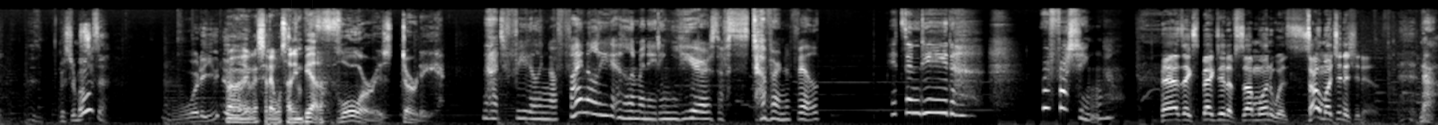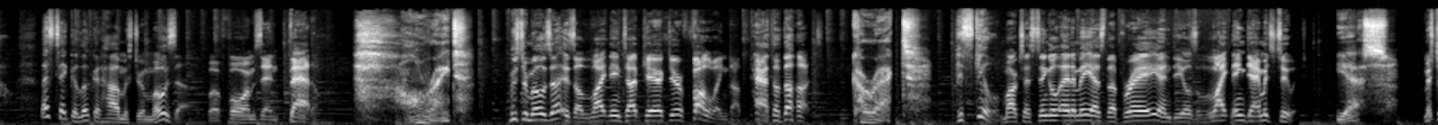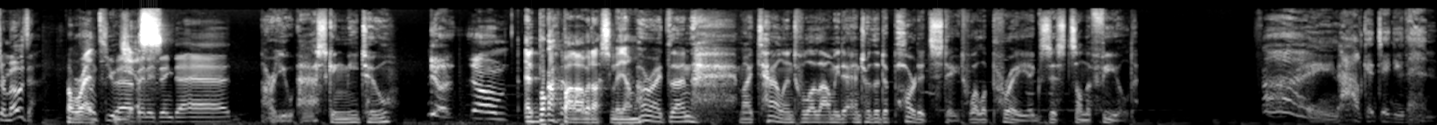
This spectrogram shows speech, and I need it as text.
Mr. Moza, what are you Bueno, yo doing? que se le gusta limpiar. Floor is dirty. That feeling of finally eliminating years of stubborn filth. It's indeed refreshing. As expected of someone with so much initiative. Now, let's take a look at how Mr. Moza performs in battle. All right. Mr. Moza is a lightning type character following the path of the hunt. Correct. His skill marks a single enemy as the prey and deals lightning damage to it. Yes. Mr. Moza, Correct. don't you have Yes. anything to add? Are you asking me to? Um, El pocas palabras le llamo. All right then. My talent will allow me to enter the departed state while a prey exists on the field. Fine, I'll continue then.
